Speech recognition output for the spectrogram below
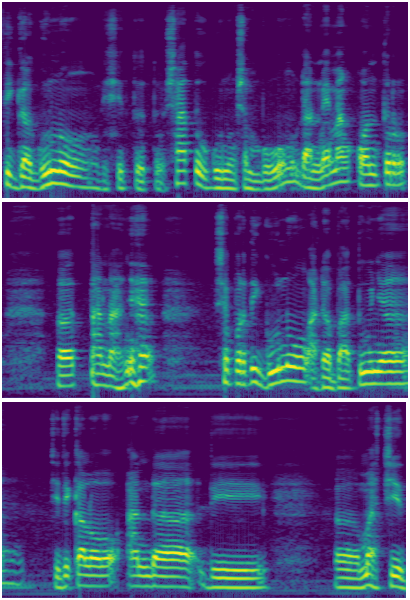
tiga gunung di situ tuh. Satu Gunung Sembung dan memang kontur eh, tanahnya seperti gunung, ada batunya. Jadi kalau Anda di eh, Masjid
